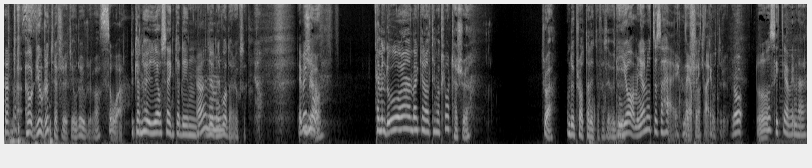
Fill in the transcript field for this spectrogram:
jag. Hörde, gjorde du inte det förut? Jo, det gjorde du va? Så, Du kan höja och sänka din Ja, nej, ljudnivå men- där också. det blir ja. bra. ja, men då eh, verkar allting vara klart här ser du. Tror jag. Om du pratar lite för att se vad du Ja, men jag låter så här när jag Perfekt, pratar. låter du. Bra, Då sitter jag vid den här.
